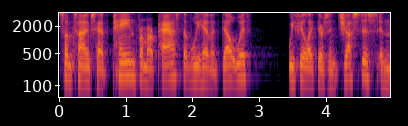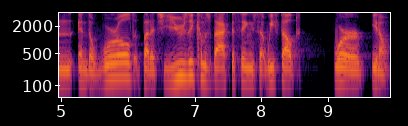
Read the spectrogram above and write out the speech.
sometimes have pain from our past that we haven't dealt with we feel like there's injustice in in the world, but it usually comes back to things that we felt were, you know,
